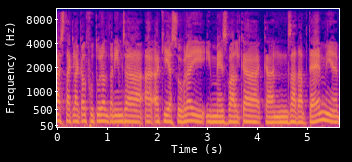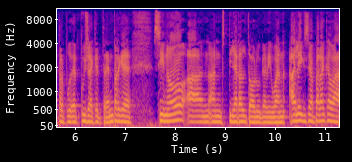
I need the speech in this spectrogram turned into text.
Està clar que el futur el tenim ja aquí a sobre i, i més val que, que ens adaptem i, eh, per poder pujar aquest tren perquè si no en, ens pillarà el toro que diuen Àlex, ja per acabar,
